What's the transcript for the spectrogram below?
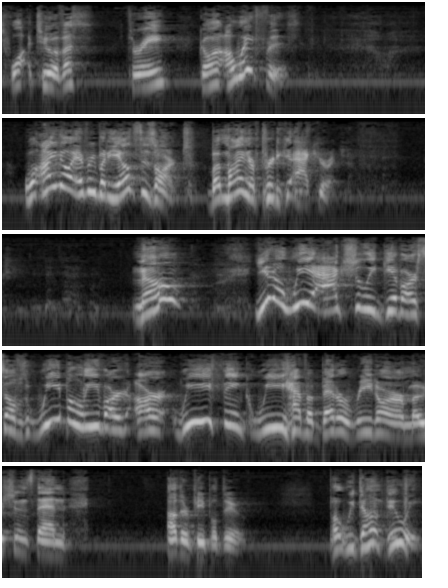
Tw- two of us, three, going, I'll wait for this. Well, I know everybody else's aren't, but mine are pretty accurate. No? You know, we actually give ourselves, we believe our, our, we think we have a better read on our emotions than other people do. But we don't, do we?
